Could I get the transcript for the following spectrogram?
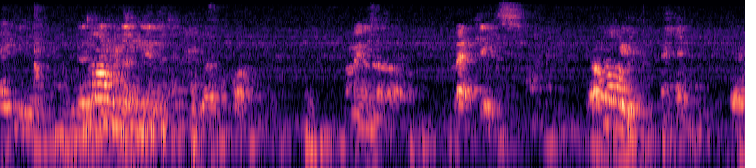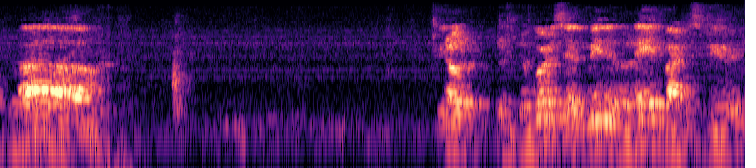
I mean, uh, black case. Y'all forgive. Uh, you know, the, the word says many are led by the Spirit,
